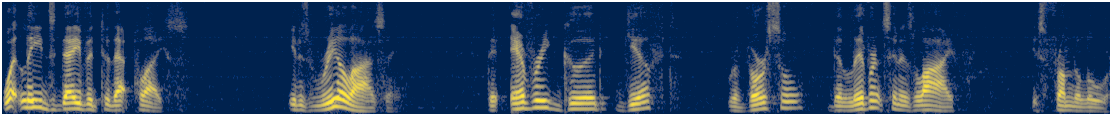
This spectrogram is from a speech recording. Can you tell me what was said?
What leads David to that place? It is realizing that every good gift, reversal, deliverance in his life is from the Lord.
